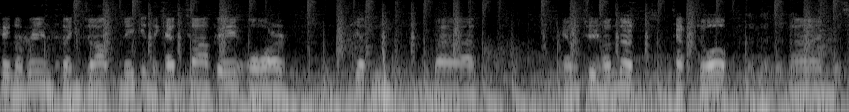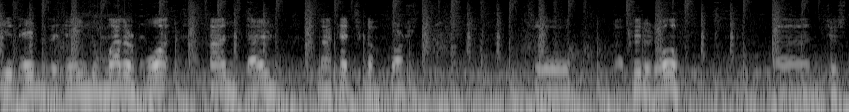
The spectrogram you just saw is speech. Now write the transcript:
kind of weighing things up, making the kids happy, or getting my L200 tip top. And see, at the end of the day, no matter what, hands down, my kids come first. So I put it off and just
